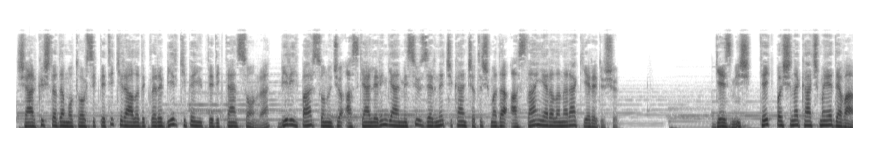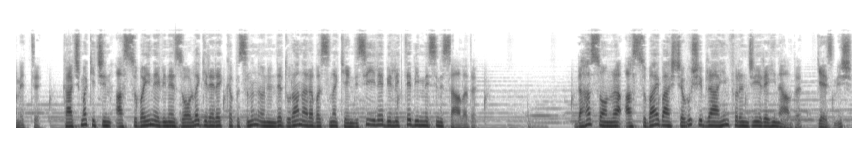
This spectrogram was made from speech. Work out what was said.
Şarkışla'da motosikleti kiraladıkları bir kipe yükledikten sonra, bir ihbar sonucu askerlerin gelmesi üzerine çıkan çatışmada aslan yaralanarak yere düşü. Gezmiş, tek başına kaçmaya devam etti. Kaçmak için Assubay'ın evine zorla girerek kapısının önünde duran arabasına kendisiyle birlikte binmesini sağladı. Daha sonra Assubay Başçavuş İbrahim Fırıncı'yı rehin aldı, gezmiş,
